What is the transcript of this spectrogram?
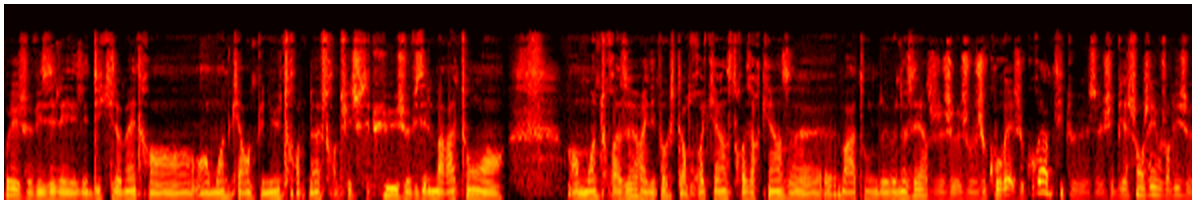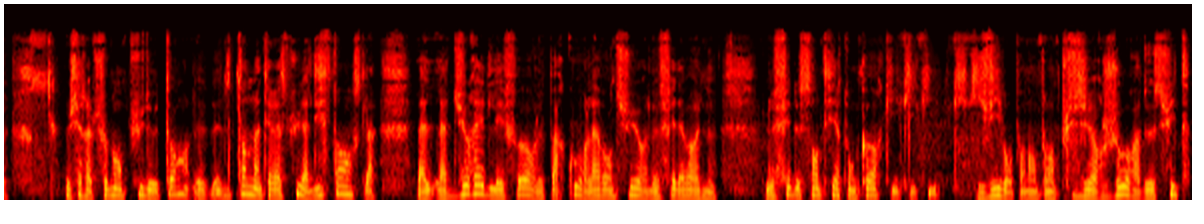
oui, je visais les, les 10 km en, moins de 40 minutes, 39, 38, je sais plus. Je visais le marathon en, moins de 3 heures. À une époque, j'étais en 3h15, 3h15, euh, marathon de Buenos Aires. Je, courais, je courais un petit peu. J'ai bien changé. Aujourd'hui, je, cherche absolument plus de temps. Le, temps ne m'intéresse plus. La distance, la, durée de l'effort, le parcours, l'aventure, le fait d'avoir une, le fait de sentir ton corps qui, vibre pendant, plusieurs jours à de suite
